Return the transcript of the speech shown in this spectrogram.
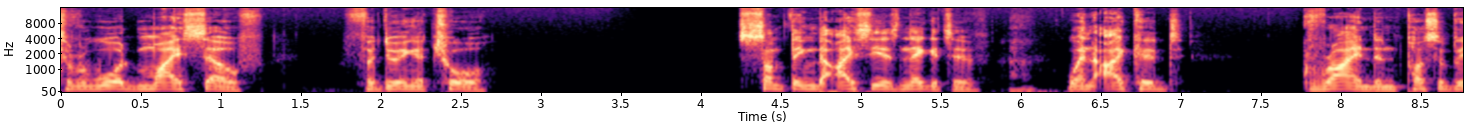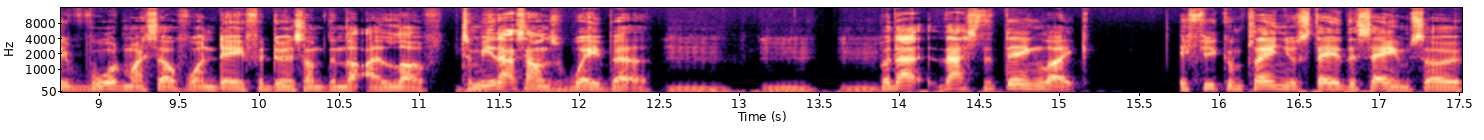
to reward myself for doing a chore, something that I see as negative, Uh-huh. when I could grind and possibly reward myself one day for doing something that I love. To me, that sounds way better. mm, mm, mm. But that that's the thing. Like, if you complain, you'll stay the same. So,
